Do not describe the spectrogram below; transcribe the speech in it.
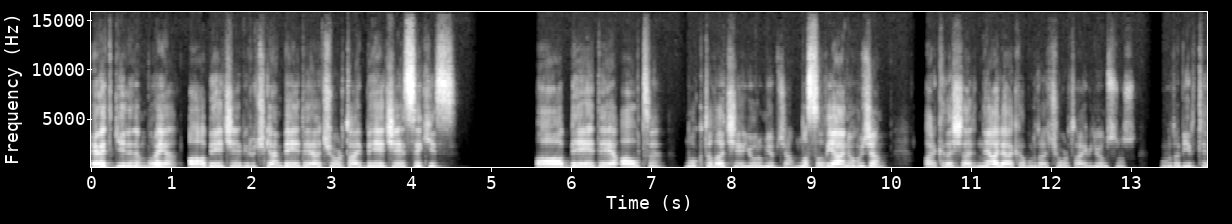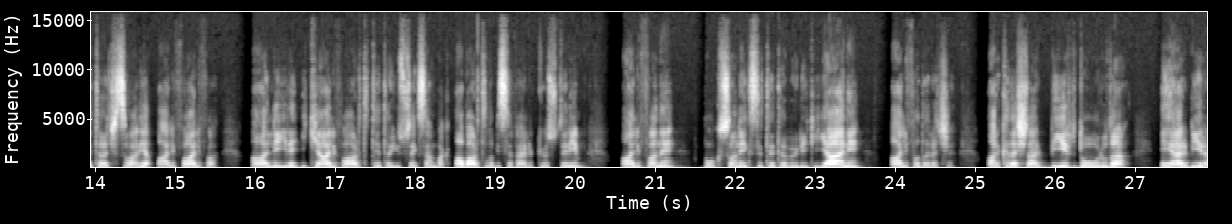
Evet gelelim buraya. ABC bir üçgen BD açıortay BC 8. ABD 6 noktalı açıya yorum yapacağım. Nasıl yani hocam? Arkadaşlar ne alaka burada açıortay biliyor musunuz? Burada bir teta açısı var ya alfa alfa. Haliyle 2 alfa artı teta 180 bak abartılı bir seferlik göstereyim. Alfa ne? 90 eksi teta bölü 2 yani alfa dar açı. Arkadaşlar bir doğruda eğer bir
